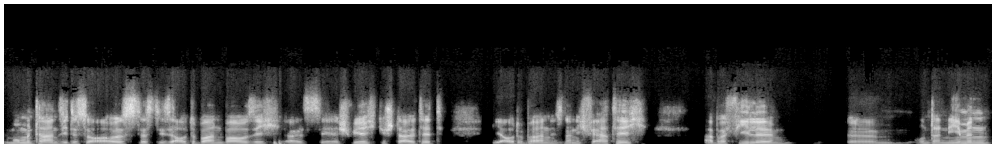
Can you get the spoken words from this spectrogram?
momentan sieht es so aus, dass dieser Autobahnbau sich als sehr schwierig gestaltet. Die Autobahn ist noch nicht fertig, aber viele äh, Unternehmen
